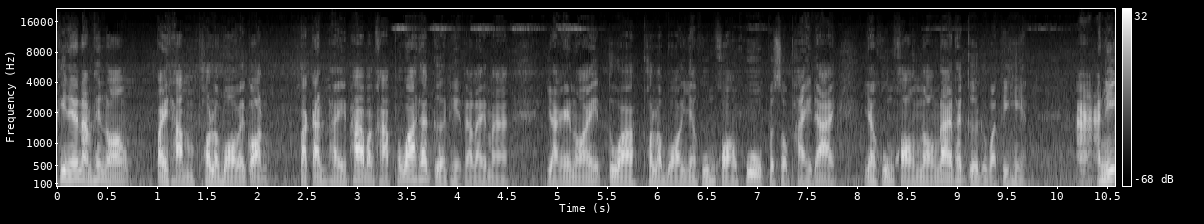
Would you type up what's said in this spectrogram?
พี่แนะนำให้น้องไปทำพรบไว้ก่อน ประกันภัยภาคบังคับ เพราะว่าถ้าเกิดเหตุอะไรมาอย่างน้อยๆตัวพรบยังคุ้มครองผู้ประสบภัยได้ ยังคุ้มครองน้องได้ถ้าเกิดอุบัติเหตุอะอันนี้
